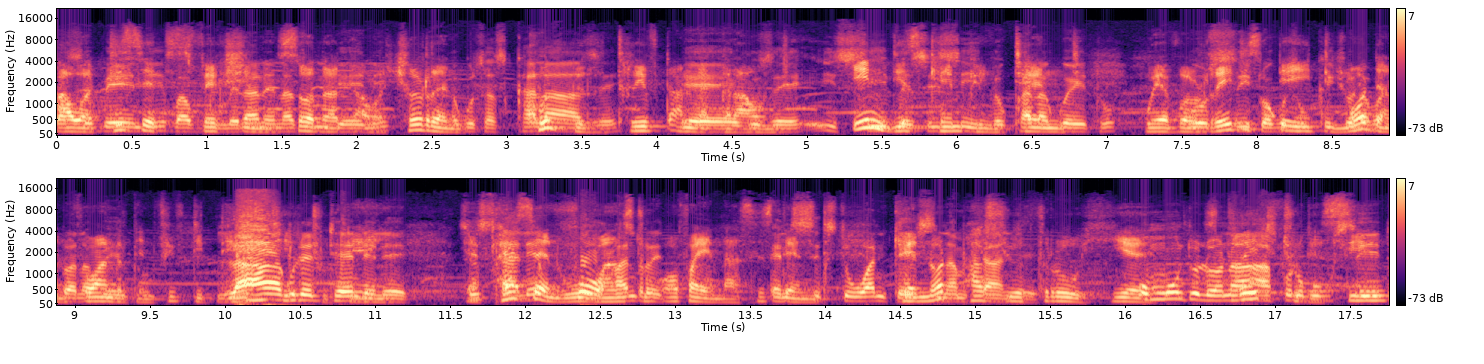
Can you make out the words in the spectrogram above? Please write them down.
our dissatisfaction so that our children could be retrieved eh, underground. In this camping tent, we have already stayed more than 450 days till today. a person who wants to offer an assistance cannot pass you through here straight to the scene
